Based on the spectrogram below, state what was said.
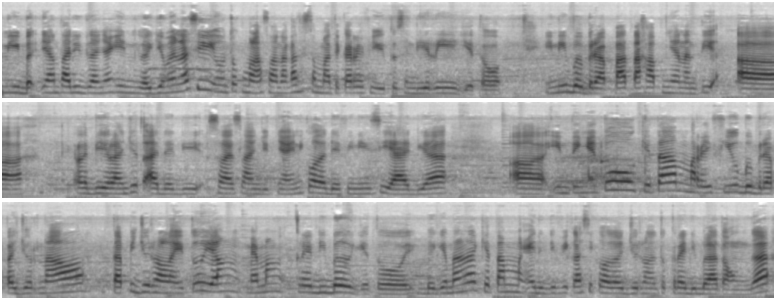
nih yang tadi ditanyain bagaimana sih untuk melaksanakan sistematika review itu sendiri gitu. Ini beberapa tahapnya nanti eh lebih lanjut ada di slide selanjutnya. Ini kalau definisi ya dia eh, intinya tuh kita mereview beberapa jurnal tapi jurnalnya itu yang memang kredibel gitu. Bagaimana kita mengidentifikasi kalau jurnal itu kredibel atau enggak?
